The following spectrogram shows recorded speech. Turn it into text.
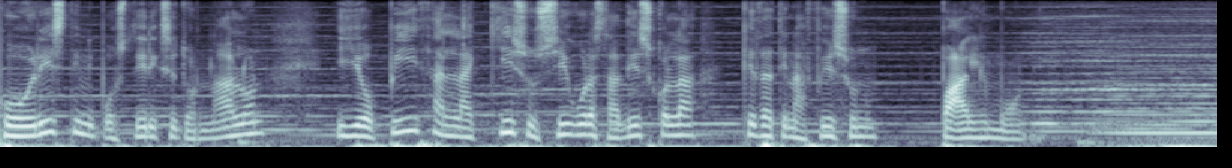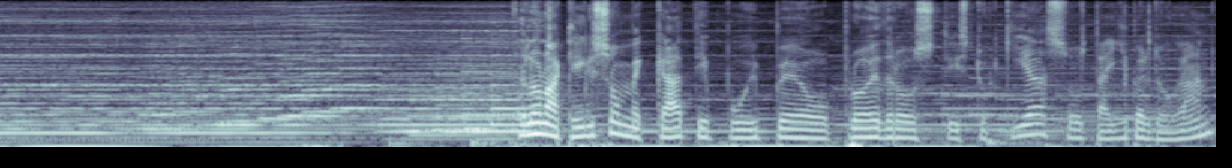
χωρίς την υποστήριξη των άλλων οι οποίοι θα λακίσουν σίγουρα στα δύσκολα και θα την αφήσουν πάλι μόνη. Θέλω να κλείσω με κάτι που είπε ο πρόεδρος της Τουρκίας, ο Ταγί Περντογάν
